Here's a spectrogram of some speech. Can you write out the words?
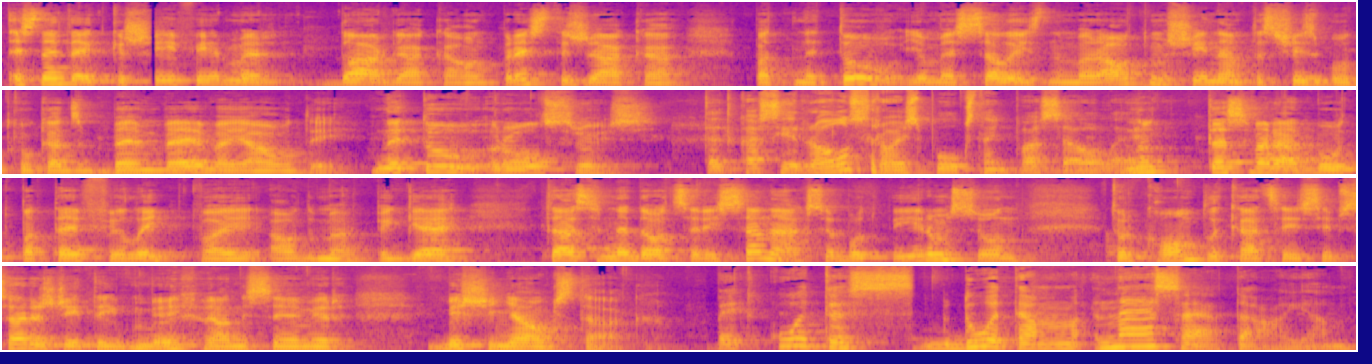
Es neteiktu, ka šī firma ir dārgākā un prestižākā, pat ne tuvu. Ja mēs salīdzinām ar automašīnām, tad šis būtu kaut kāds BMW vai Audi. Ne tuvu Rolls Royce. Tad kas ir Rolls Royce pulksteņu pasaulē? Nu, tas varētu būt pat. Filipa vai Audemars Piguet. Tās ir nedaudz arī sanāks, varbūt pirmas, un tur komplikācijas, jeb sarežģītība mehānismiem ir bišķiņa augstāka. Bet ko tas dod tam nesētājam?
